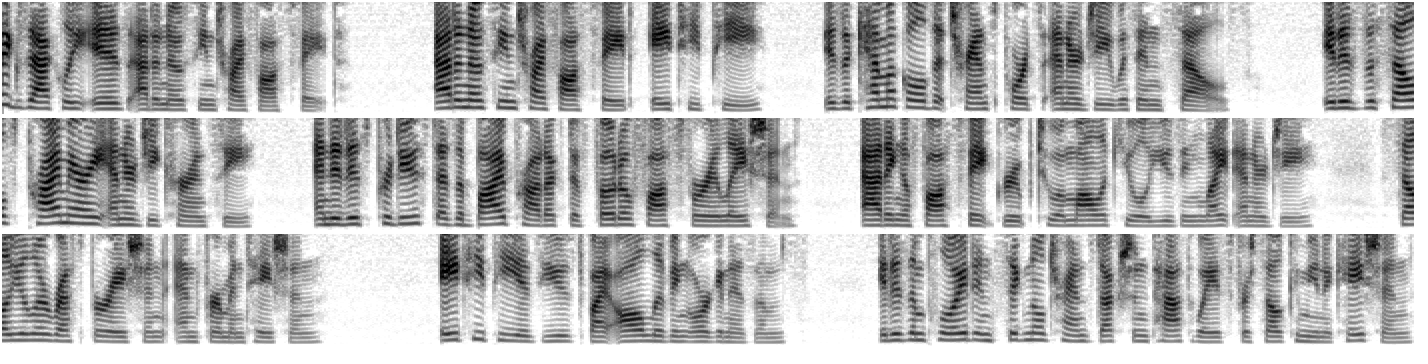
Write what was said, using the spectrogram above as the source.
exactly is adenosine triphosphate? Adenosine triphosphate, ATP, is a chemical that transports energy within cells. It is the cell's primary energy currency, and it is produced as a byproduct of photophosphorylation, adding a phosphate group to a molecule using light energy, cellular respiration, and fermentation. ATP is used by all living organisms. It is employed in signal transduction pathways for cell communication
